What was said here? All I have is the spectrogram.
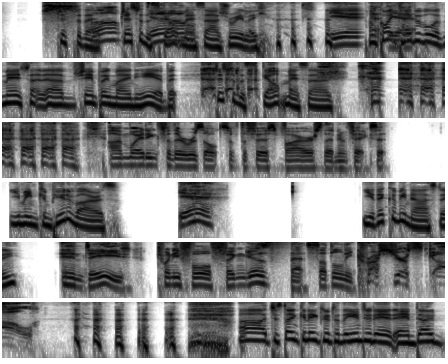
just for the Well, just for the scalp massage. Really, yeah, I'm quite yeah. capable of mas- uh, shampooing my own hair, but just for the scalp massage. I'm waiting for the results of the first virus that infects it. You mean computer virus? Yeah, Yeah, that could be nasty. indeed. 24 fingers that suddenly crush your skull. oh, just don't connect it to the internet and don't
